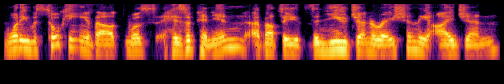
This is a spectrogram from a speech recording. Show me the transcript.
What he was talking about was his opinion about the the new generation, the iGen.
